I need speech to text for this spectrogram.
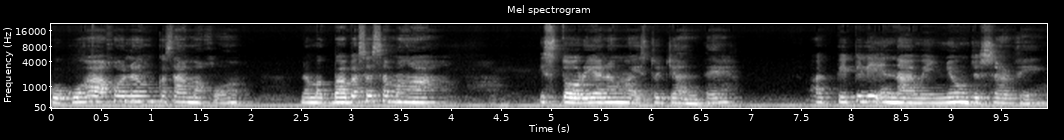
Kukuha ako ng kasama ko na magbabasa sa mga istorya ng mga estudyante at pipiliin namin yung deserving.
